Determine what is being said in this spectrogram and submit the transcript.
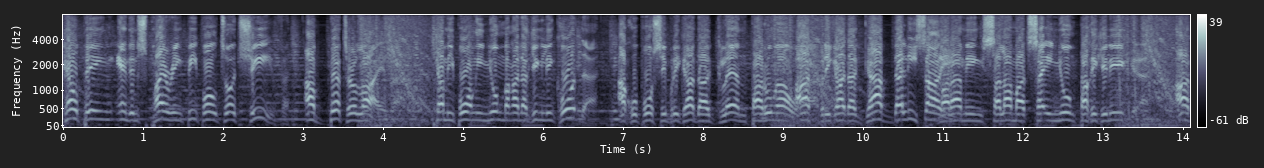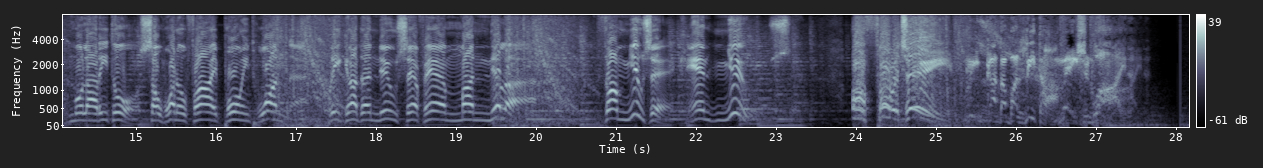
helping and inspiring people to achieve a better life. Kami po ang inyong mga naging lingkod. Ako po si Brigada Glenn Parungaw. At Brigada Gab Dalisay. Maraming salamat sa inyong pakikinig. At mula rito sa 105.1 Brigada News FM Manila. The Music and News Authority. Brigada Balita Nationwide.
